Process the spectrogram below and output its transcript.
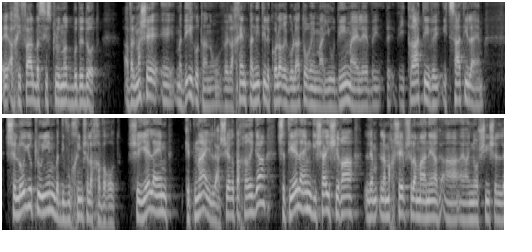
אה, אכיפה על בסיס תלונות בודדות. אבל מה שמדאיג אותנו, ולכן פניתי לכל הרגולטורים היהודיים האלה והתרעתי והצעתי להם, שלא יהיו תלויים בדיווחים של החברות, שיהיה להם כתנאי לאשר את החריגה, שתהיה להם גישה ישירה למחשב של המענה האנושי של,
